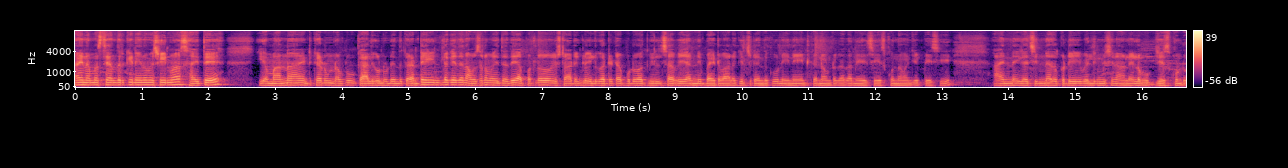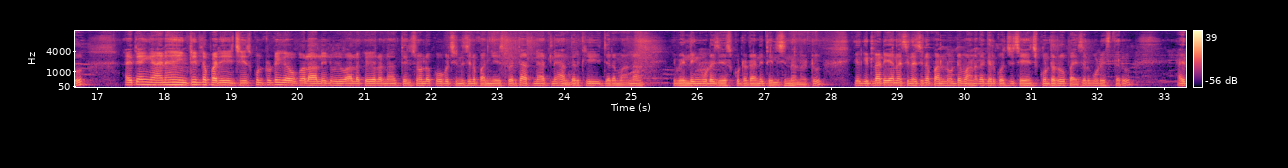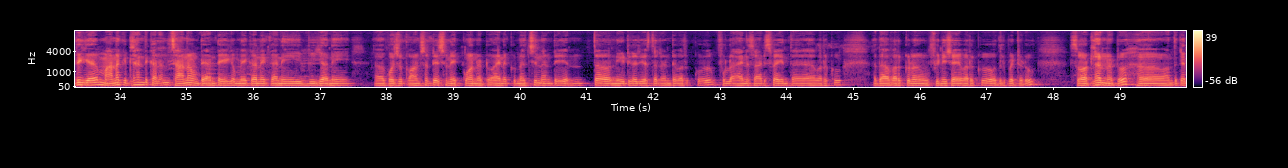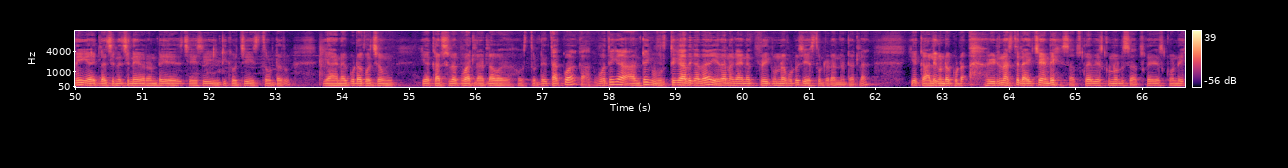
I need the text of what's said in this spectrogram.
Hi నమస్తే అందరికీ. నేను మీ శ్రీనివాస్. అయితే ఇక మా అన్న ఇంటికాడ ఉన్నప్పుడు ఖాళీగా ఉండు ఎందుకంటే అంటే ఇంట్లోకి ఏదైనా అవసరం అవుతుంది. అప్పట్లో స్టార్టింగ్లో ఇల్లు కట్టేటప్పుడు ఆ గ్రిల్స్ అవి అన్నీ బయట వాళ్ళకించడం ఎందుకు? నేనే ఇంటికన్నా ఉంటాను కదా నేను చేసుకుందాం అని చెప్పేసి ఆయన ఇక చిన్నది ఒకటి వెల్డింగ్ మిషన్ ఆన్లైన్లో బుక్ చేసుకుంటూ అయితే ఇంక ఆయన ఇంటింట్లో పని చేసుకుంటుంటే ఇక ఒక లాలీలు వాళ్ళకి ఎవరైనా తెలిసిన వాళ్ళకు ఒక చిన్న చిన్న పని చేసి పెడితే అట్లనే అట్లనే అందరికీ జరమాన అన్న వెల్డింగ్ కూడా చేసుకుంటాడని తెలిసింది అన్నట్టు ఇక ఇట్లాంటి ఏమైనా చిన్న చిన్న పనులు ఉంటే మా అన్న దగ్గరికి వచ్చి చేయించుకుంటారు పైసలు కూడా ఇస్తారు. అయితే ఇక మా అన్నకి ఇట్లాంటి కళలు చాలా ఉంటాయి. అంటే ఇక మెకానిక్ కానీ ఇవి కానీ కొంచెం కాన్సన్ట్రేషన్ ఎక్కువ అన్నట్టు. ఆయనకు నచ్చిందంటే ఎంత నీట్గా చేస్తాడంటే వర్క్ ఫుల్ ఆయన సాటిస్ఫై అయిన వరకు అది ఆ వర్క్ను ఫినిష్ అయ్యే వరకు వదిలిపెట్టాడు. సో అట్లా అన్నట్టు అందుకని ఇక ఇట్లా చిన్న చిన్న ఎవరంటే చేసి ఇంటికి వచ్చి ఇస్తూ ఉంటారు. ఇక ఆయనకు కూడా కొంచెం ఇక ఖర్చులకు అట్లా అట్లా వస్తుంటాయి తక్కువ. కాకపోతే ఇక అంటే ఇక వృత్తి కాదు కదా. ఏదైనా ఆయనకు ఫ్రీగా ఉన్నప్పుడు చేస్తుంటాడు అన్నట్టు అట్లా. ఇక ఖాళీగా ఉండకుండా వీడియో నచ్చితే లైక్ చేయండి సబ్స్క్రైబ్ చేసుకున్న వాళ్ళు సబ్స్క్రైబ్ చేసుకోండి.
